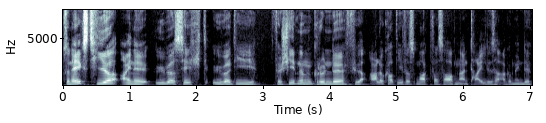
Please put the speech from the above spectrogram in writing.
Zunächst hier eine Übersicht über die verschiedenen Gründe für allokatives Marktversagen. Ein Teil dieser Argumente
